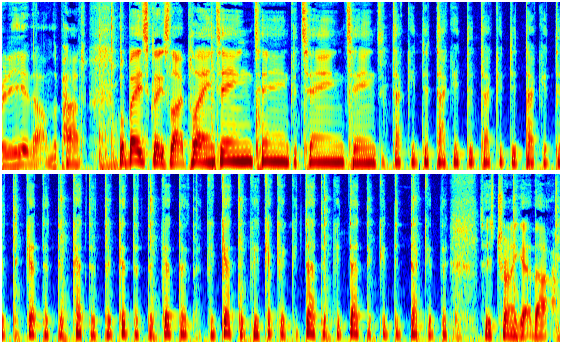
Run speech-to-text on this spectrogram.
really hear that on the pad. But basically, it's like playing ting ting ting ting taki So he's trying to get that.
